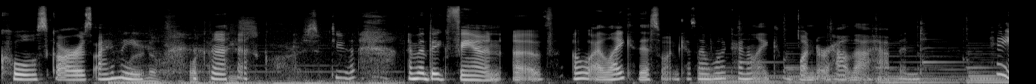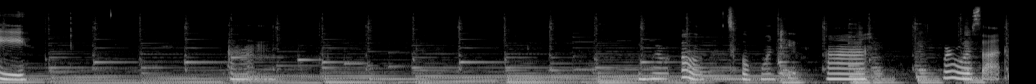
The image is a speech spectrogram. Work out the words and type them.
cool scars. I'm a. Look at these scars. do that. I'm a big fan of. Oh, I like this one because I want to kind of like wonder how that happened. Hey. Um. Where, oh, that's cool one too. Uh, where was that?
